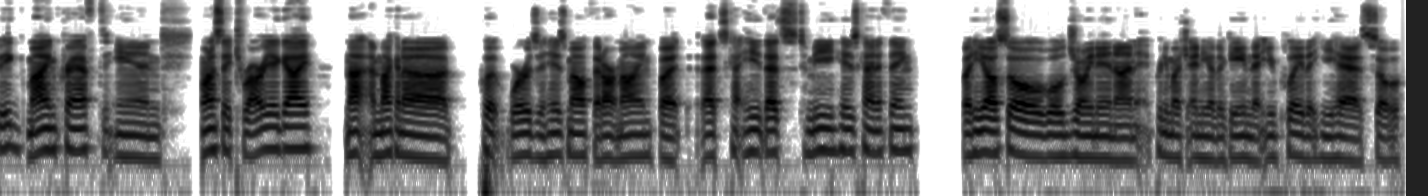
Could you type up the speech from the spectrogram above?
big Minecraft and I want to say Terraria guy. Not, I'm not gonna put words in his mouth that aren't mine, but that's kind. He, that's to me his kind of thing but he also will join in on pretty much any other game that you play that he has. So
